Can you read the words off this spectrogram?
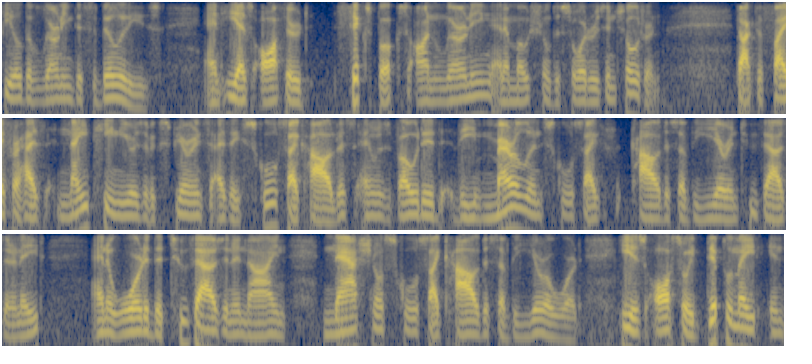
field of learning disabilities, and he has authored six books on learning and emotional disorders in children. Dr. Feifer has 19 years of experience as a school psychologist and was voted the Maryland School Psychologist of the Year in 2008 and awarded the 2009 National School Psychologist of the Year Award. He is also a diplomate in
